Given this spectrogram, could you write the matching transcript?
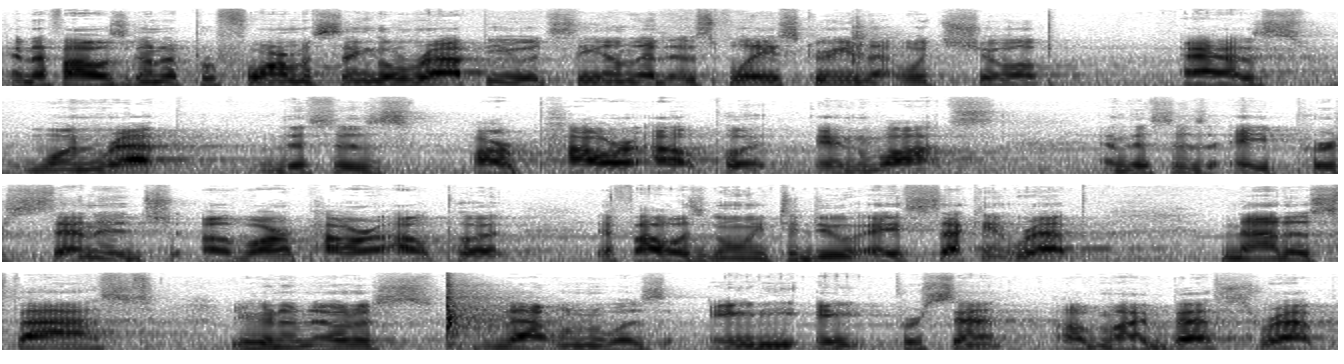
And if I was going to perform a single rep, you would see on that display screen that would show up as one rep. This is our power output in watts, and this is a percentage of our power output. If I was going to do a second rep, not as fast, you're going to notice that one was 88% of my best rep.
